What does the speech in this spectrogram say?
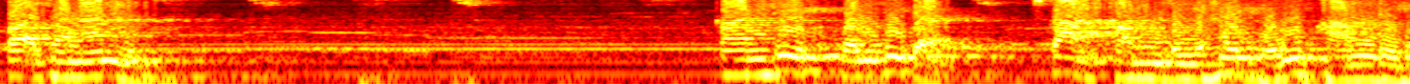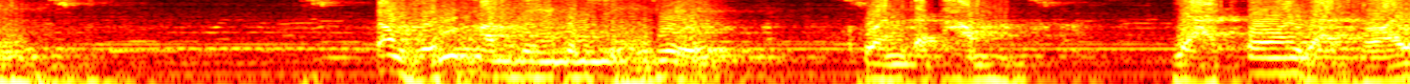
เพราะฉะนั้น การที่คนที่จะสร้างความดีให้ถึงความดี ต้องเห็นความดีเป็นสิ่งที่ควรจะทำ อย่าท้ออย่าถอย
